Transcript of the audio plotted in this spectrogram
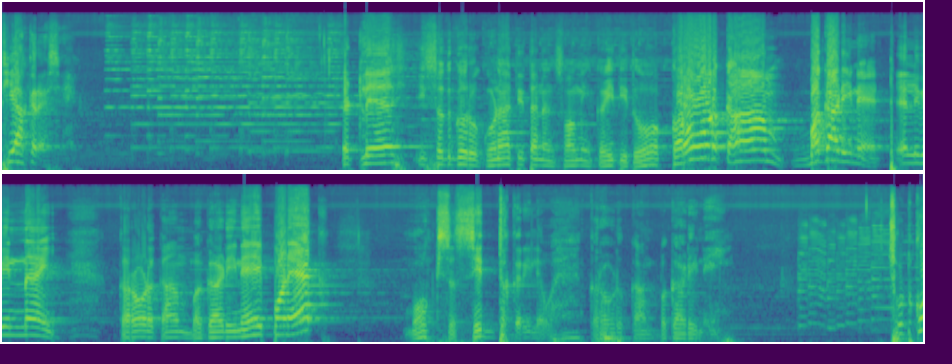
થયા કરે છે. એટલે એ સદગુરુ ગુણાતીતાનંદ સ્વામી કહી દીધું, કરોડ કામ બગાડીને ઠેલવી નહીં. કરોડ કામ બગાડીને પણ એક મોક્ષ સિદ્ધ કરી લેવો, હે? કરોડ કામ બગાડી નહીં. છૂટકો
